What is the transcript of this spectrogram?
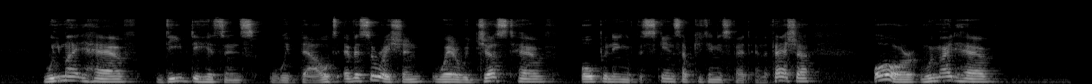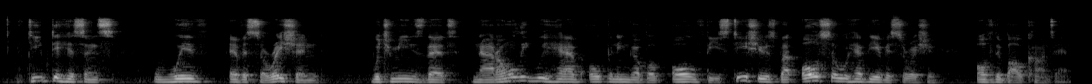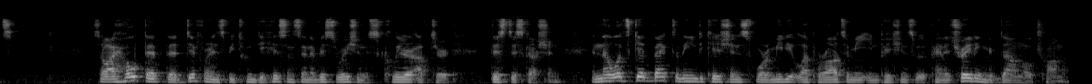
we might have deep dehiscence without evisceration, where we just have opening of the skin, subcutaneous fat, and the fascia, or we might have deep dehiscence with evisceration, which means that not only we have opening up of all of these tissues, but also we have the evisceration of the bowel contents. So I hope that the difference between dehiscence and evisceration is clear after this discussion. And now let's get back to the indications for immediate laparotomy in patients with penetrating abdominal trauma.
